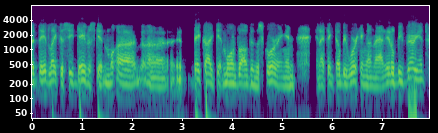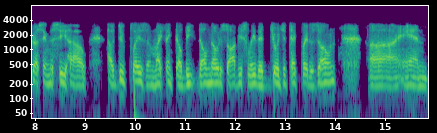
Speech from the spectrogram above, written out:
But they'd like to see Davis get, uh, uh, Bacot get more involved in the scoring. And, and I think they'll be working on that. It'll be very interesting to see how, how Duke plays them. I think they'll be, they'll notice, obviously, that Georgia Tech played a zone, uh, and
